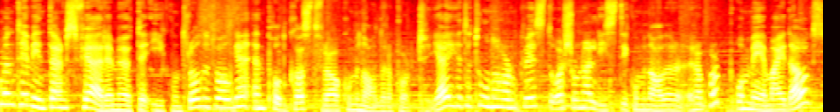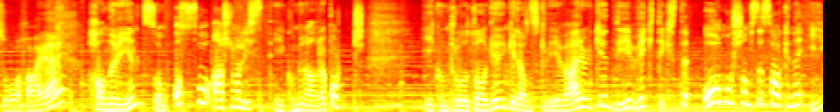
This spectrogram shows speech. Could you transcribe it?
Velkommen til vinterens fjerde møte i Kontrollutvalget, en podkast fra Kommunal Rapport. Jeg heter Tone Holmquist og er journalist i Kommunal Rapport, og med meg i dag så har jeg Hanne Wien, som også er journalist i Kommunal Rapport. I Kontrollutvalget gransker vi hver uke de viktigste og morsomste sakene i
